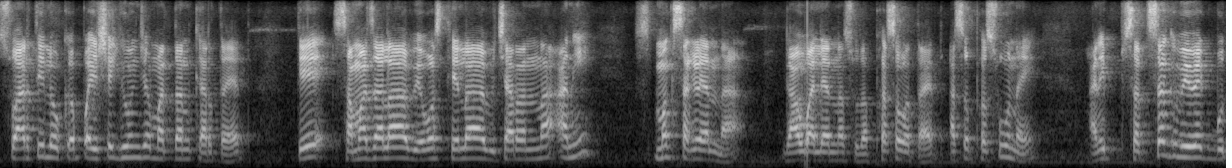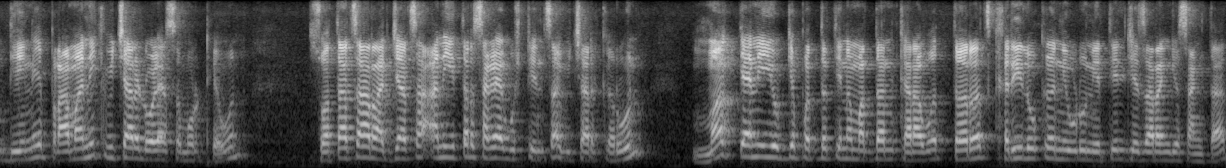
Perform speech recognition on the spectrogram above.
स्वार्थी लोक पैसे घेऊन जे मतदान करतायत ते समाजाला व्यवस्थेला विचारांना आणि मग सगळ्यांना गाववाल्यांना सुद्धा फसवत आहेत असं फसवू नये. आणि सत्संग विवेक बुद्धीने प्रामाणिक विचार डोळ्यासमोर ठेवून स्वतःचा राज्याचा आणि इतर सगळ्या गोष्टींचा विचार करून मग त्यांनी योग्य पद्धतीनं मतदान करावं तरच खरी लोक निवडून येतील जे जरांगे सांगतात.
